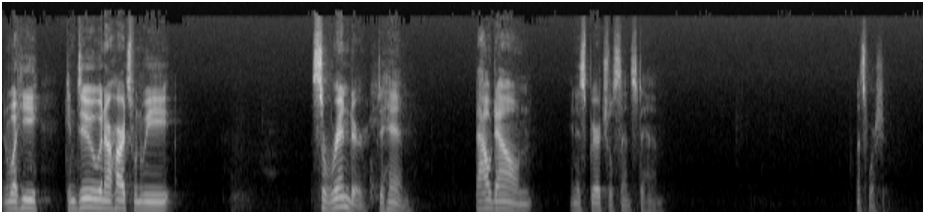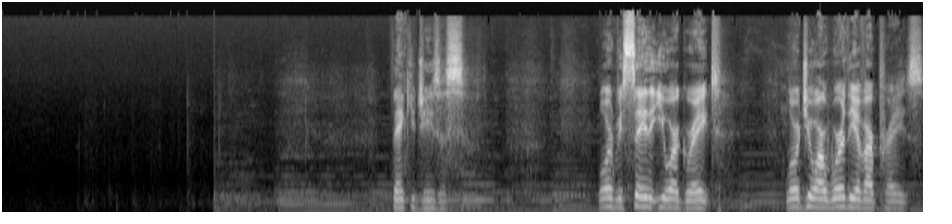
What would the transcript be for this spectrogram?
And what he can do in our hearts when we surrender to Him, bow down in a spiritual sense to Him. Let's worship. Thank you, Jesus. Lord, we say that you are great. Lord, you are worthy of our praise.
